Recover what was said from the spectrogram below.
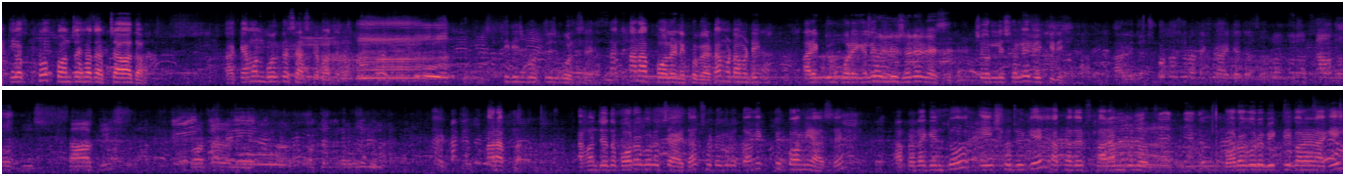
এক লক্ষ পঞ্চাশ হাজার চাওয়া দাম। কেমন বলতেছে আজকে বাজারে? তিরিশ বত্রিশ বলছে। না খারাপ বলেনি খুব একটা মোটামুটি আর একটু উপরে গেলে চল্লিশ হলে বেশি। চল্লিশ হলে বিক্রি। আর ওই যে ছোট জোড়া একটু আইডিয়া দিচ্ছে খারাপ না। এখন যেহেতু বড় গরুর চাহিদা ছোট গরুর দাম একটু কমই আছে। আপনারা কিন্তু এই সুযোগে আপনাদের ফার্মগুলো বড় গরু বিক্রি করার আগেই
